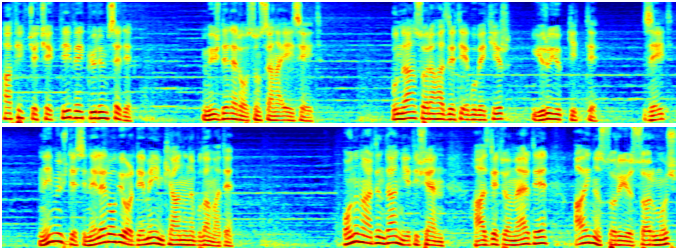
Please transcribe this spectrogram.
hafifçe çekti ve gülümsedi. Müjdeler olsun sana ey Zeyd. Bundan sonra Hazreti Ebu Bekir yürüyüp gitti. Zeyd ne müjdesi neler oluyor deme imkanını bulamadı. Onun ardından yetişen Hazreti Ömer de aynı soruyu sormuş,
